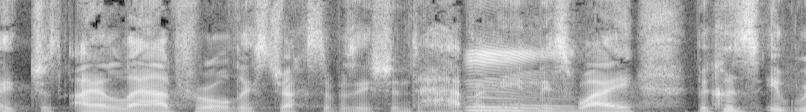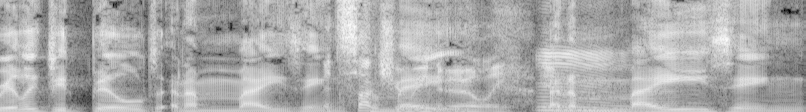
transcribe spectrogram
it just I allowed for all this juxtaposition to happen in Mm. this way because it really did build an amazing It for me early. an Mm. amazing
